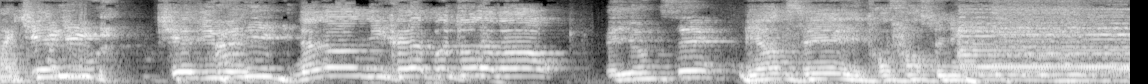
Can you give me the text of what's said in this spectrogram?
Ah, Qui a dit Qui a dit Non, non, Nicolas Boto d'abord Beyoncé Beyoncé, il est trop fort ce Nicolas.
